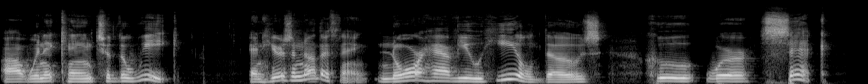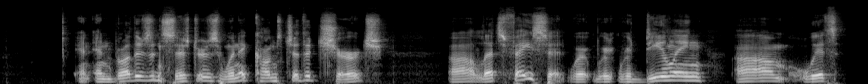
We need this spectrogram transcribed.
uh, when it came to the weak. And here's another thing nor have you healed those who were sick. And, and brothers and sisters, when it comes to the church, uh, let's face it, we're, we're, we're dealing um, with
